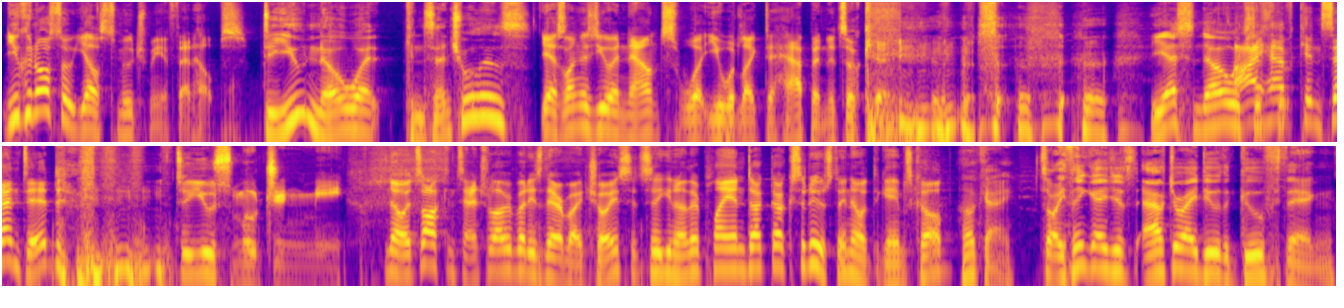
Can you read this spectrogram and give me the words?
You can also yell smooch me if that helps. Do you know what consensual is? Yeah, as long as you announce what you would like to happen, it's okay. Yes, no. It's I have consented to you smooching me. No, it's all consensual. Everybody's there by choice. It's a, you know they're playing duck duck seduce. They know what the game's called. Okay. So I think I just after I do the goof thing,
